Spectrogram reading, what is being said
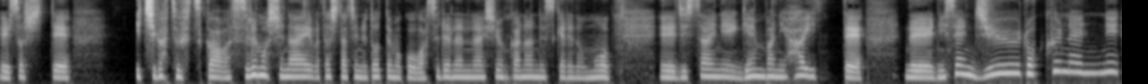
えーそして1月2日は忘れもしない私たちにとってもこう忘れられない瞬間なんですけれども、えー実際に現場に入ってで2016年に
